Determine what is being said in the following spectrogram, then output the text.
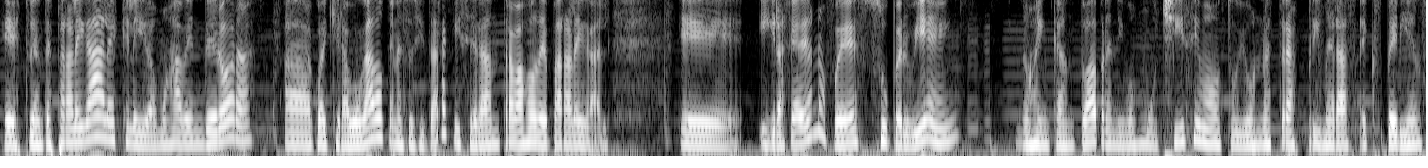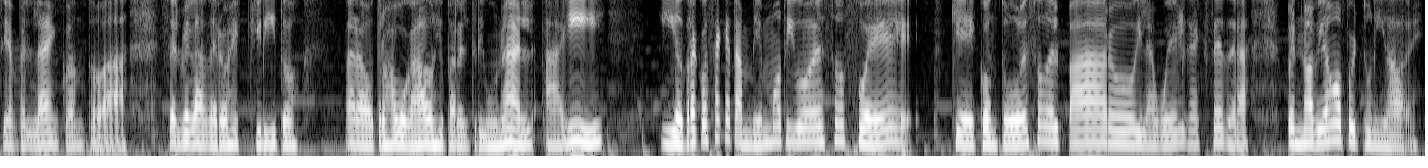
estudiantes paralegales que le íbamos a vender horas a cualquier abogado que necesitara que hicieran trabajo de paralegal. Eh, y gracias a Dios nos fue súper bien, nos encantó, aprendimos muchísimo, tuvimos nuestras primeras experiencias, ¿verdad? En cuanto a ser verdaderos escritos para otros abogados y para el tribunal ahí. Y otra cosa que también motivó eso fue que con todo eso del paro y la huelga, etcétera, pues no habían oportunidades.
